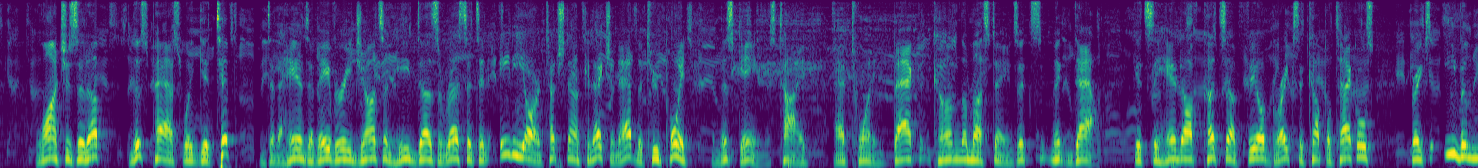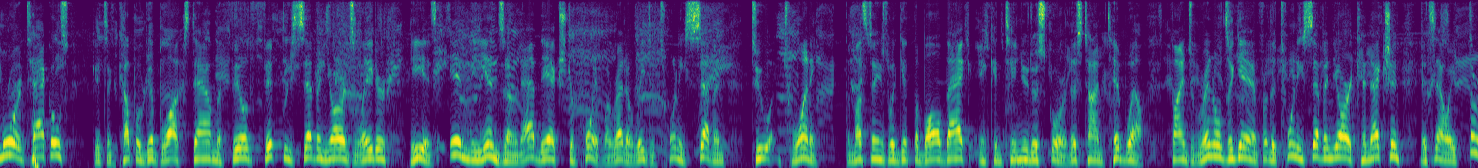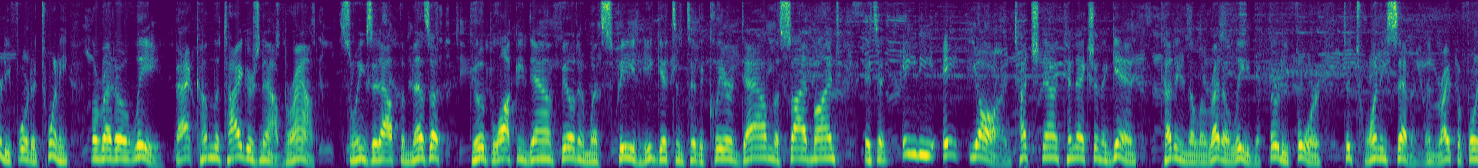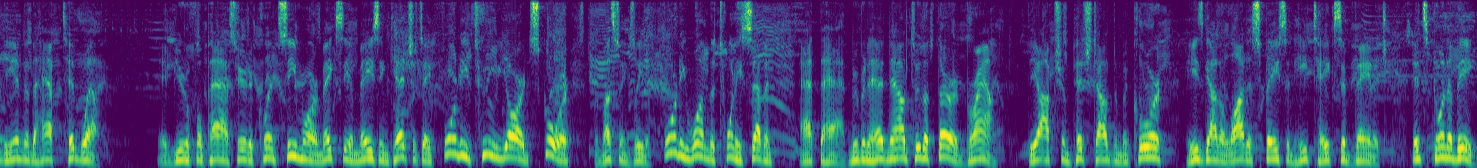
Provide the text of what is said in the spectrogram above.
launches it up. This pass would get tipped into the hands of Avery Johnson. He does the rest. It's an 80-yard touchdown connection at the two-point, and this game is tied at 20. Back come the Mustangs. It's McDowell. Gets the handoff, cuts up field, breaks a couple tackles, breaks even more tackles, gets a couple good blocks down the field. 57 yards later, he is in the end zone at the extra point. Loretto leads at 27 to 20. The Mustangs would get the ball back and continue to score. This time, Tidwell finds Reynolds again for the 27 yard connection. It's now a 34 20 Loretto lead. Back come the Tigers now. Brown swings it out the Meza. Good blocking downfield, and with speed, he gets into the clear down the sidelines. It's an 88 yard touchdown connection again, cutting the Loretto lead to 34 to 27. Then, right before the end of the half, Tidwell a beautiful pass here to Clint Seymour makes the amazing catch. It's a 42 yard score. The Mustangs lead at 41 to 27 at the half. Moving ahead now to the third. Brown, the option pitched out to McClure. He's got a lot of space and he takes advantage. It's going to be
